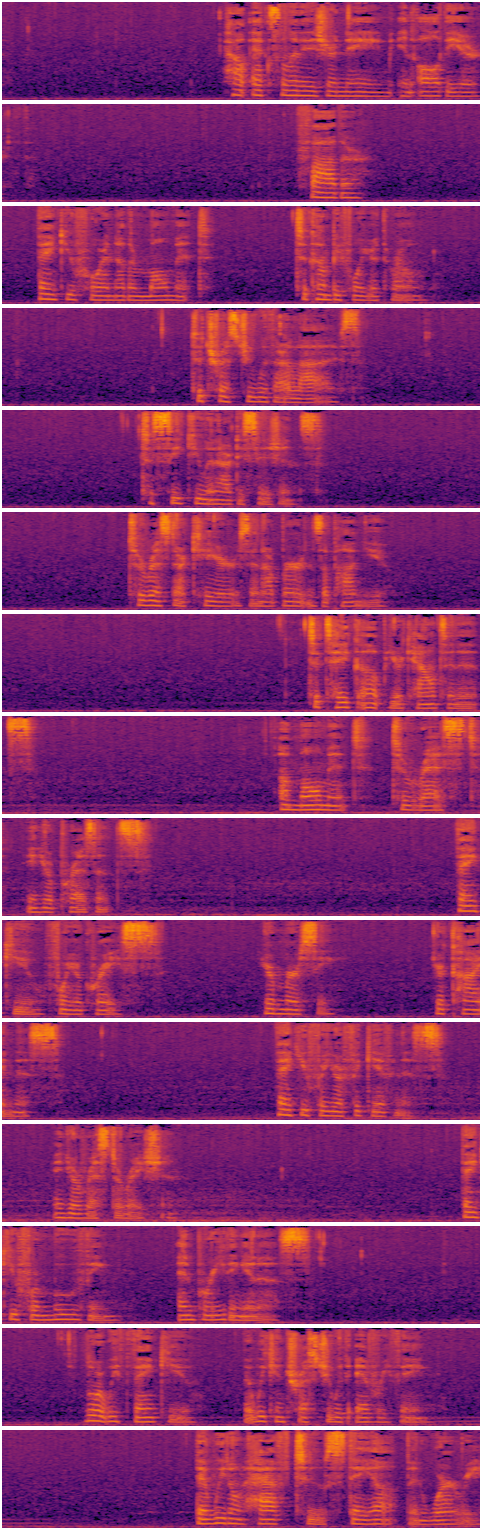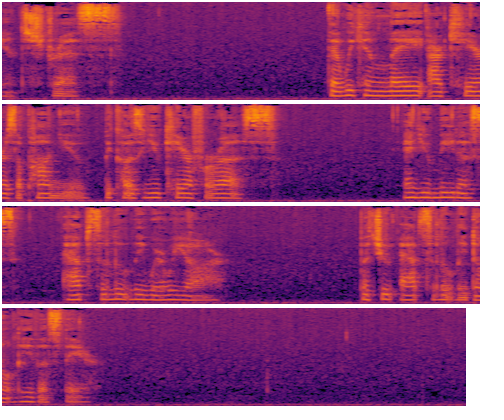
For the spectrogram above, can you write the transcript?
how excellent is your name in all the earth. Father, thank you for another moment to come before your throne, to trust you with our lives, to seek you in our decisions to rest our cares and our burdens upon you. To take up your countenance, a moment to rest in your presence. Thank you for your grace, your mercy, your kindness. Thank you for your forgiveness and your restoration. Thank you for moving and breathing in us. Lord, we thank you that we can trust you with everything. That we don't have to stay up and worry and stress. That we can lay our cares upon you because you care for us and you meet us absolutely where we are. But you absolutely don't leave us there.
